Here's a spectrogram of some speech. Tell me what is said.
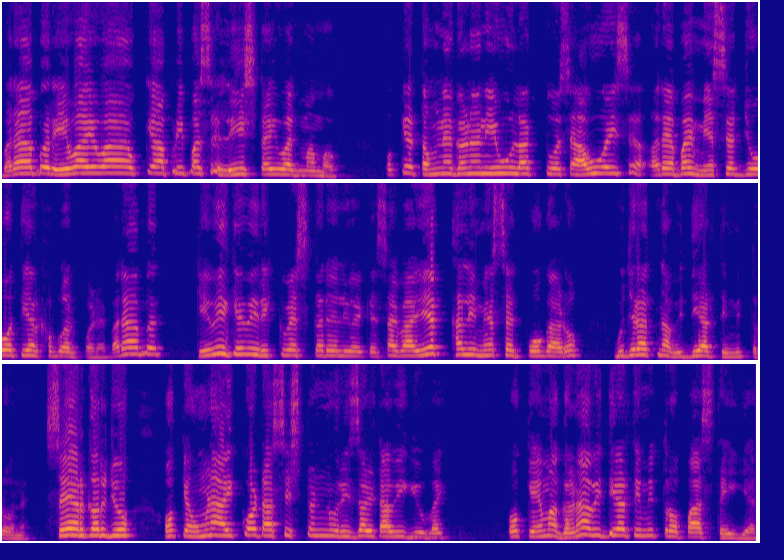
બરાબર? એવા એવા ઓકે આપણી પાસે લિસ્ટ આવ્યા જ મામા. ઓકે, તમને ઘણાને એવું લાગતું હશે, આવું છે? અરે ભાઈ મેસેજ જોવો ત્યારે ખબર પડે. બરાબર? કેવી કેવી રિક્વેસ્ટ કરેલી હોય કે સાહેબ, આ એક ખાલી મેસેજ પોગાડો ગુજરાતના વિદ્યાર્થી મિત્રોને. શેર કરજો. ઓકે હમણાં હાઈકોર્ટ આસિસ્ટન્ટનું રિઝલ્ટ આવી ગયું ભાઈ. ઓકે એમાં ઘણા વિદ્યાર્થી મિત્રો પાસ થઈ ગયા.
